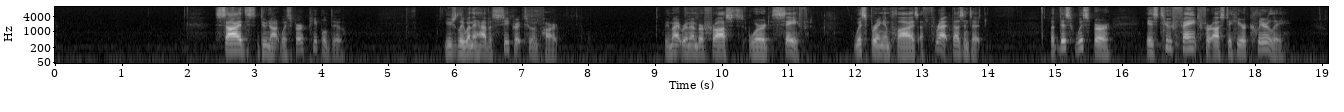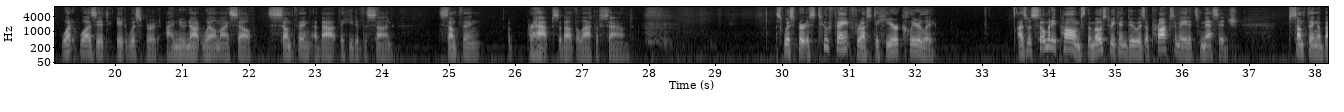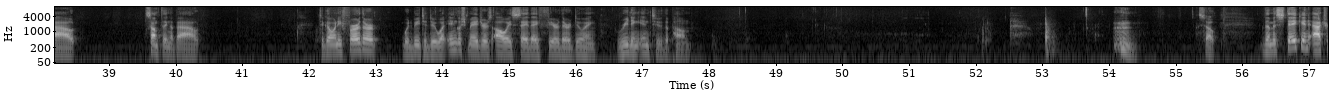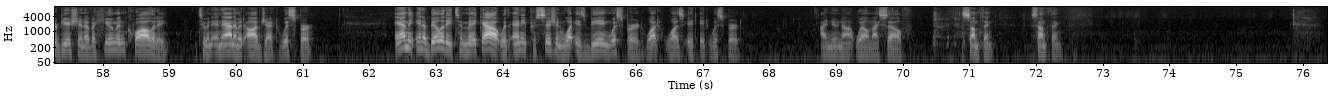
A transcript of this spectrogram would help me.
Scythes do not whisper, people do. Usually when they have a secret to impart. We might remember Frost's word safe. Whispering implies a threat, doesn't it? But this whisper is too faint for us to hear clearly. What was it it whispered? I knew not well myself. Something about the heat of the sun, something perhaps about the lack of sound. This whisper is too faint for us to hear clearly. As with so many poems, the most we can do is approximate its message. Something about something about. To go any further would be to do what English majors always say they fear they're doing reading into the poem. so, the mistaken attribution of a human quality to an inanimate object, whisper, and the inability to make out with any precision what is being whispered, what was it it whispered, I knew not well myself. something, something.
